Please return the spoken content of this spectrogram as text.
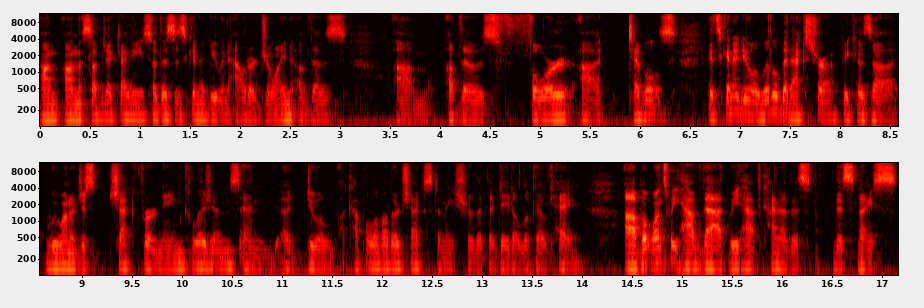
on on the subject ID. So this is going to do an outer join of those um, of those four uh, tibbles. It's going to do a little bit extra because uh, we want to just check for name collisions and uh, do a, a, couple of other checks to make sure that the data look okay. Uh, but once we have that, we have kind of this this nice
